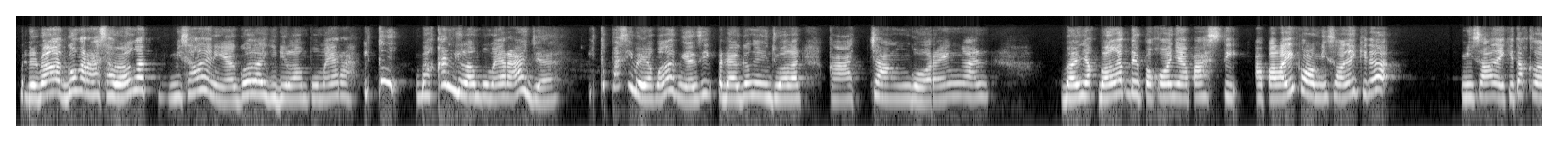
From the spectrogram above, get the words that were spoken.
Bener banget, gue ngerasa banget. Misalnya nih ya, gue lagi di lampu merah. Itu bahkan di lampu merah aja, itu pasti banyak banget gak sih pedagang yang jualan kacang, gorengan. Banyak banget deh pokoknya pasti. Apalagi kalau misalnya kita misalnya kita ke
